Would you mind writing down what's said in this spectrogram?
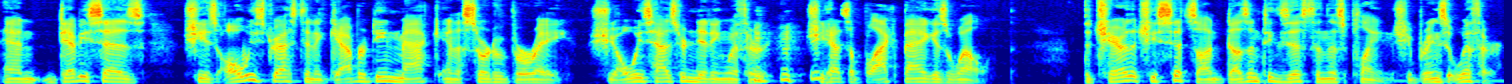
And Debbie says she is always dressed in a gabardine mac and a sort of beret. She always has her knitting with her. she has a black bag as well. The chair that she sits on doesn't exist in this plane. She brings it with her.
